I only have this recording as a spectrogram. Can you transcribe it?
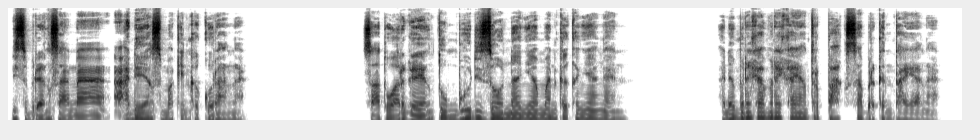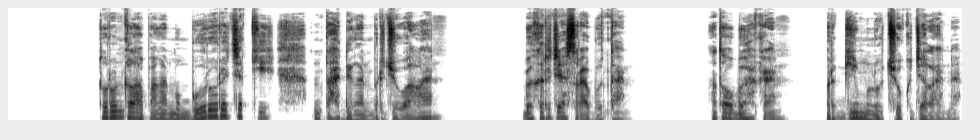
di seberang sana ada yang semakin kekurangan. Saat warga yang tumbuh di zona nyaman kekenyangan, ada mereka-mereka yang terpaksa berkentayangan. Turun ke lapangan memburu rejeki, entah dengan berjualan, bekerja serabutan, atau bahkan pergi melucu ke jalanan.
